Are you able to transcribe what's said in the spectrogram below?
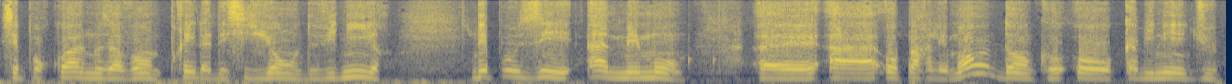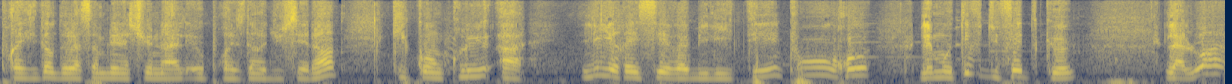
C'est pourquoi nous avons pris la décision de venir déposer un mémo euh, au Parlement, donc au, cabinet du président de l'Assemblée nationale et au président du Sénat, qui conclut à l'irrécevabilité pour le motif du fait que la loi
